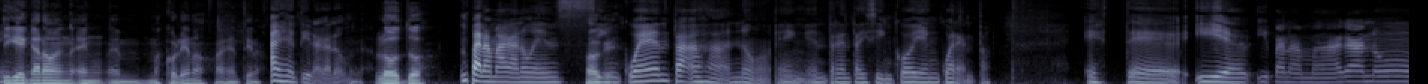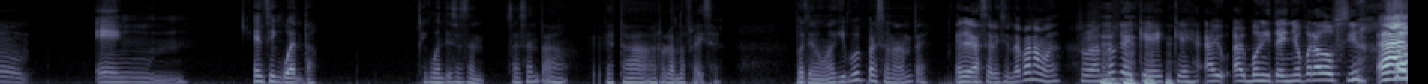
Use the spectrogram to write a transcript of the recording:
¿Y Eh, quién ganó en, en, en masculino? Argentina. Argentina ganó. Los dos. Panamá ganó en Ok. 50, ajá, no, en, en 35 y en 40. Este, y, eh, y Panamá ganó en, en 50. 50 y 60, 60 que está Rolando Fraser. Pues tiene un equipo impresionante. El de la selección de Panamá. Rolando, que, que, que hay, hay boniteño por adopción. Ah,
